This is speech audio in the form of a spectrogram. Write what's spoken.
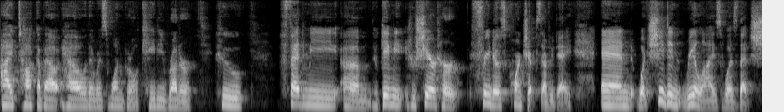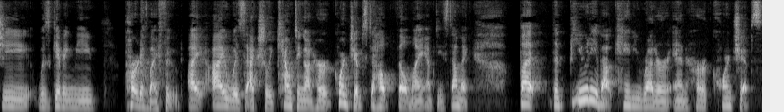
I talk about how there was one girl, Katie Rudder, who fed me, um, who gave me, who shared her Fritos corn chips every day. And what she didn't realize was that she was giving me part of my food. I, I was actually counting on her corn chips to help fill my empty stomach. But the beauty about Katie Rudder and her corn chips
